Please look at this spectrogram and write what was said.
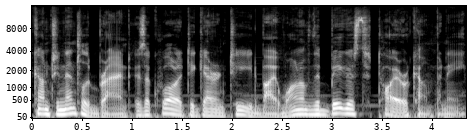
Continental brand is a quality guaranteed by one of the biggest tire company.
